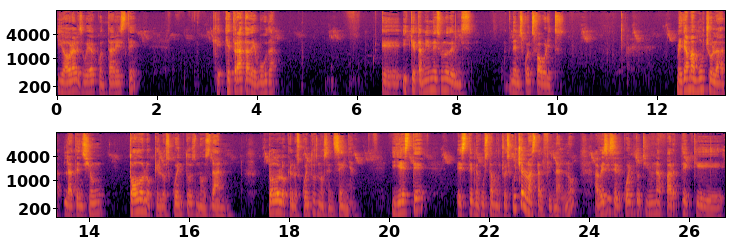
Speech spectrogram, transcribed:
y ahora les voy a contar este que, trata de Buda eh, y que también es uno de mis, de mis cuentos favoritos. Me llama mucho la, atención todo lo que los cuentos nos dan, todo lo que los cuentos nos enseñan. Y este, este me gusta mucho. Escúchenlo hasta el final, ¿no? A veces el cuento tiene una parte que,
